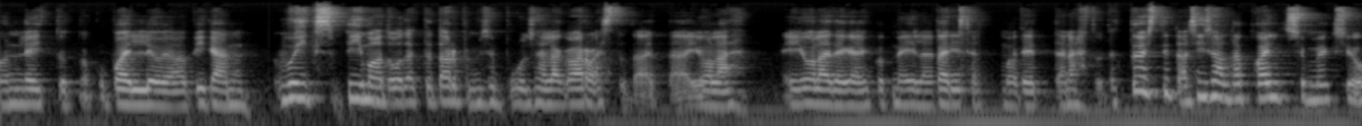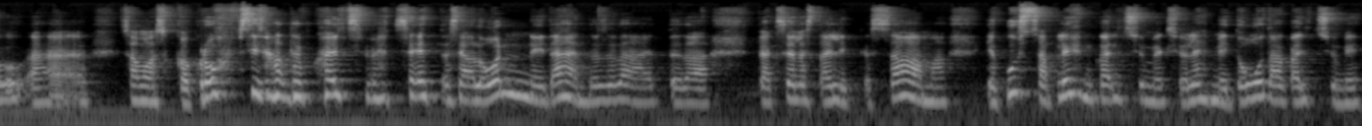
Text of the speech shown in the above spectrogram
on leitud nagu palju ja pigem võiks piimatoodete tarbimise puhul sellega arvestada, et ta ei ole ei ole tegelikult meile päriselt niimoodi ette nähtud, et tõesti, ta sisaldab kaltsiumi, eks ju äh,. samas ka krohv sisaldab kaltsiumi, et see, et ta seal on, ei tähenda seda, et teda peaks sellest allikast saama ja kust saab lehm kaltsiumi, eks ju, lehm ei tooda kaltsiumi,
